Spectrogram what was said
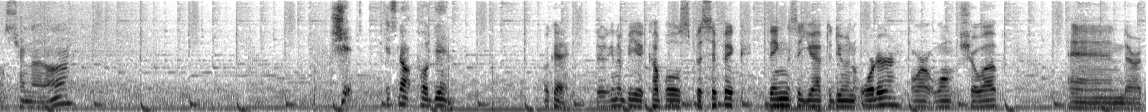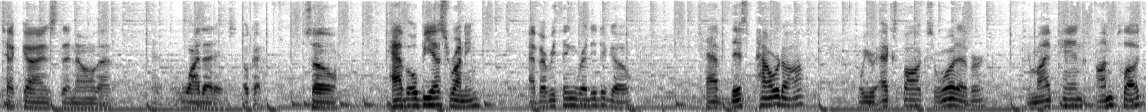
let's turn that on. Shit, it's not plugged in. Okay, there's gonna be a couple specific things that you have to do in order or it won't show up. And there are tech guys that know that why that is. Okay. So have OBS running have everything ready to go, have this powered off, or your Xbox or whatever, your My Pin unplugged,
